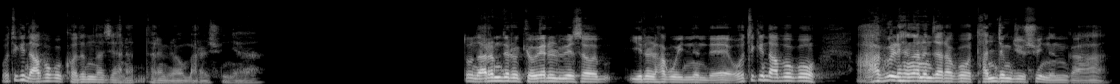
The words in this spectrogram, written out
어떻게 나보고 거듭나지 않은 사람이라고 말할 수 있냐? 또 나름대로 교회를 위해서 일을 하고 있는데 어떻게 나보고 악을 행하는 자라고 단정 지을 수 있는가?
